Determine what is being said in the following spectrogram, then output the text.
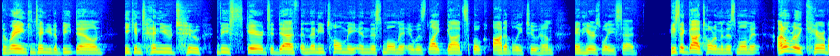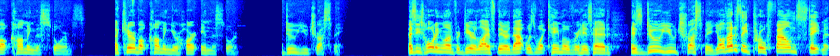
The rain continued to beat down. He continued to be scared to death. And then he told me in this moment, it was like God spoke audibly to him. And here's what he said He said, God told him in this moment, I don't really care about calming the storms. I care about calming your heart in the storm. Do you trust me? As he's holding on for dear life there, that was what came over his head is do you trust me? Y'all, that is a profound statement.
